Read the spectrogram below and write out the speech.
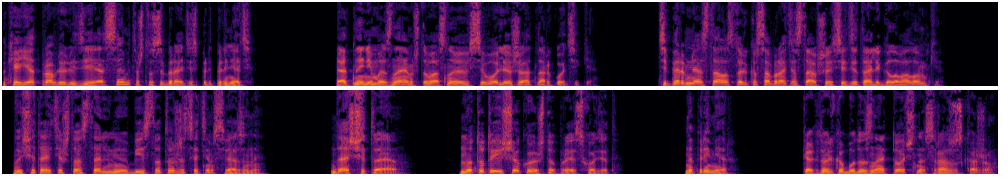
Окей, я отправлю людей, а сами-то что собираетесь предпринять? Отныне мы знаем, что в основе всего лежат наркотики. Теперь мне осталось только собрать оставшиеся детали головоломки. Вы считаете, что остальные убийства тоже с этим связаны? Да, считаю. Но тут и еще кое-что происходит. Например? Как только буду знать точно, сразу скажу.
